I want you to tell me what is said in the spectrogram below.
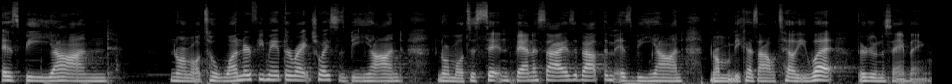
is beyond normal. To wonder if you made the right choice is beyond normal. To sit and fantasize about them is beyond normal because I'll tell you what, they're doing the same thing.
